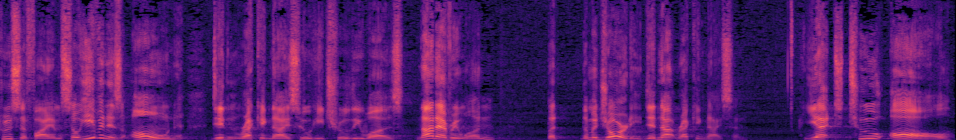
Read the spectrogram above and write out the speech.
crucify him. So even his own didn't recognize who he truly was. Not everyone, but the majority did not recognize him. Yet to all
